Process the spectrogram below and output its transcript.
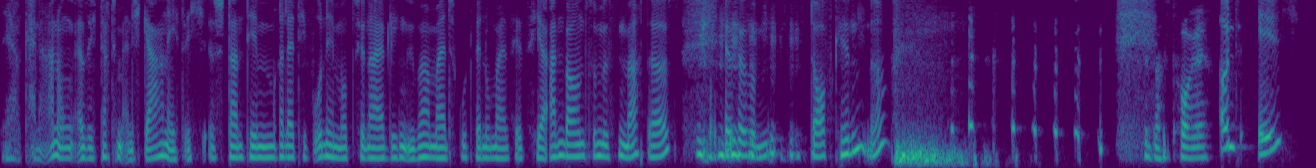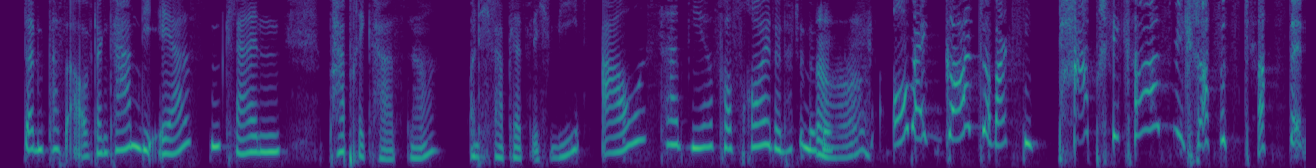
ja, keine Ahnung, also ich dachte mir eigentlich gar nichts. Ich stand dem relativ unemotional gegenüber, meinte, gut, wenn du meinst, jetzt hier anbauen zu müssen, mach das. Er ist ja so ein Dorfkind, ne? Ich finde das toll. Und ich, dann pass auf, dann kamen die ersten kleinen Paprikas, ne? Und ich war plötzlich wie außer mir vor Freude und hatte nur so, oh mein Gott, da wachsen Paprikas? Wie krass ist das denn?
